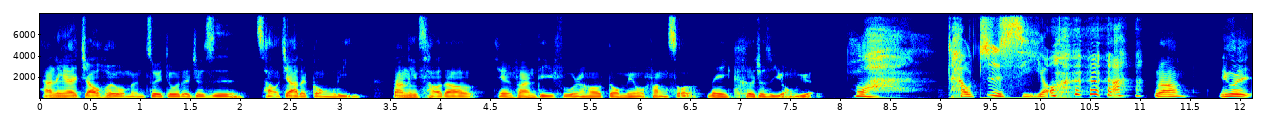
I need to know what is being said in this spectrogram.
谈恋爱教会我们最多的就是吵架的功力。当你吵到天翻地覆，然后都没有放手，那一刻就是永远，哇，好窒息哦。对啊，因为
